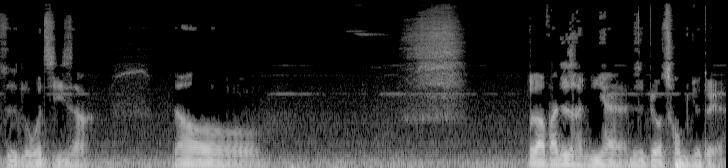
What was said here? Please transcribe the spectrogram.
是逻辑上，然后不知道，反正就是很厉害的，就是比我聪明就对了。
